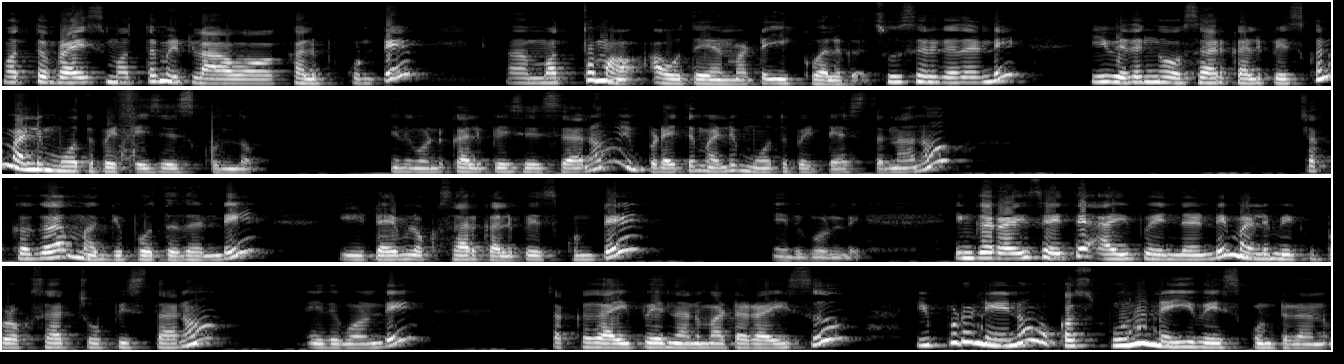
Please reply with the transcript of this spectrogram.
మొత్తం రైస్ మొత్తం ఇట్లా కలుపుకుంటే మొత్తం అవుతాయి అనమాట ఈక్వల్గా. చూసారు కదండి? ఈ విధంగా ఒకసారి కలిపేసుకొని మళ్ళీ మూత పెట్టేసేసుకుందాం. ఇదిగోండి కలిపేసేసాను. ఇప్పుడైతే మళ్ళీ మూత పెట్టేస్తున్నాను. చక్కగా మగ్గిపోతుందండి. ఈ టైంలో ఒకసారి కలిపేసుకుంటే ఇదిగోండి. ఇంకా రైస్ అయితే అయిపోయిందండి. మళ్ళీ మీకు ఇప్పుడు ఒకసారి చూపిస్తాను. ఇదిగోండి చక్కగా అయిపోయిందనమాట రైసు. ఇప్పుడు నేను ఒక స్పూను నెయ్యి వేసుకుంటున్నాను.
